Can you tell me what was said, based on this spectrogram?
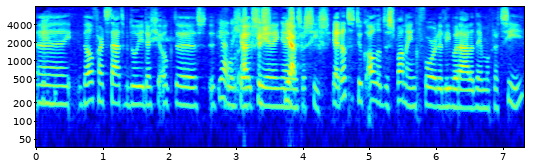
Eh, welvaartsstaten bedoel je dat je ook de Ja, bijvoorbeeld dat je uitkeringen... Ja, precies. Ja, dat is natuurlijk altijd de spanning voor de liberale democratie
